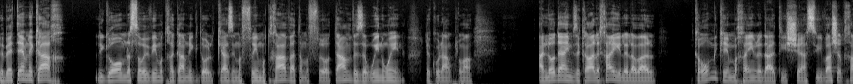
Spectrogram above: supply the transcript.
ובהתאם לכך, לגרום לסובבים אותך גם לגדול, כי אז הם מפריעים אותך ואתה מפריע אותם, וזה ווין ווין לכולם. כלומר, אני לא יודע אם זה קרה לך, הלל, אבל קרו מקרים בחיים לדעתי שהסביבה שלך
